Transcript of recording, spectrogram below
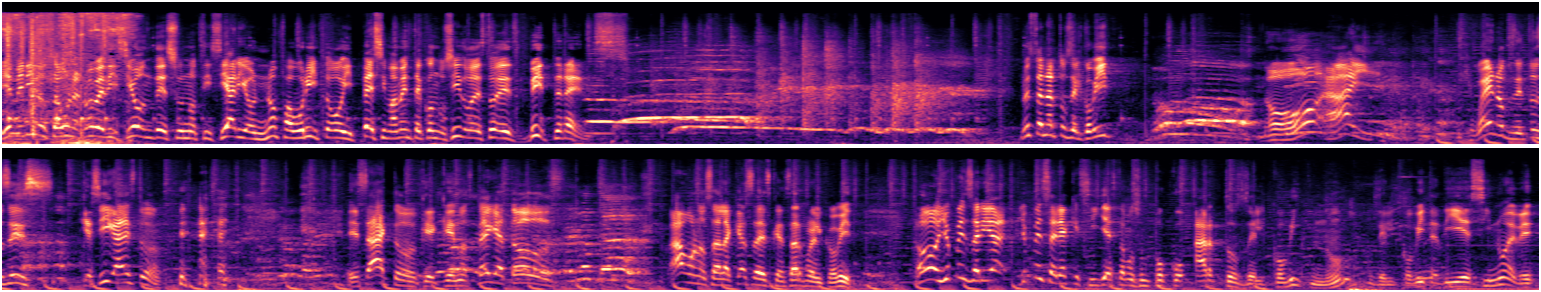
Bienvenidos a una nueva edición de su noticiario no favorito y pésimamente conducido. Esto es Beat Trends. ¿No están hartos del COVID? No. No, ay. Bueno, pues entonces que siga esto. Exacto, que, que nos pegue a todos. Vámonos a la casa a descansar por el COVID. No, yo pensaría, yo pensaría que sí, ya estamos un poco hartos del COVID, ¿no? Del COVID-19.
